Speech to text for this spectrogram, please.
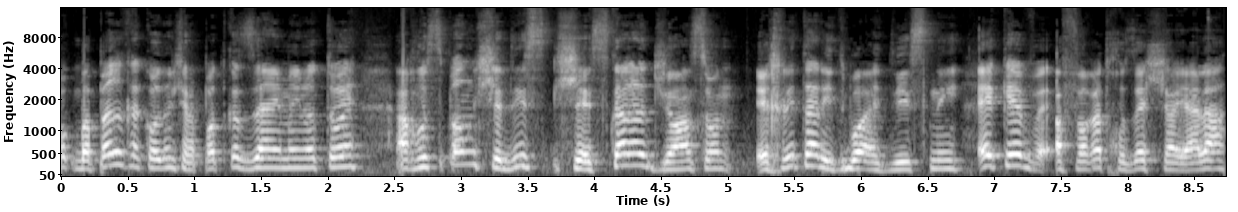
בפרק הקודם של הפודקאסט זה, אם אני לא טועה, אנחנו סיפרנו שדיס... שסקארלט ג'ואנסון החליטה לתבוע את דיסני עקב הפרת חוזה שהיה לה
